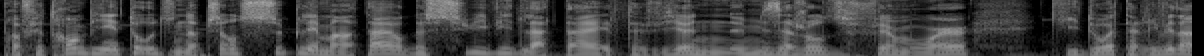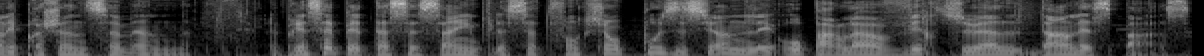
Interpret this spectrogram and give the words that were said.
profiteront bientôt d'une option supplémentaire de suivi de la tête via une mise à jour du firmware qui doit arriver dans les prochaines semaines. Le principe est assez simple. Cette fonction positionne les haut-parleurs virtuels dans l'espace.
